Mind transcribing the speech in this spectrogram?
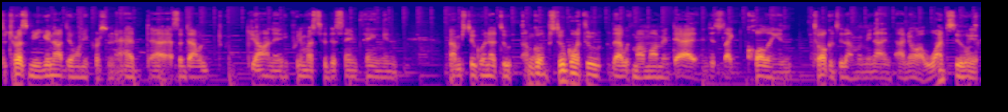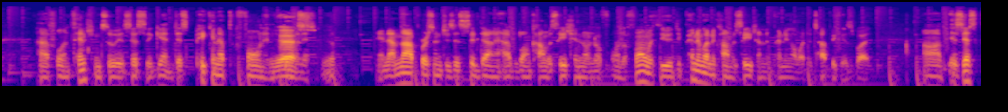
So trust me, you're not the only person that had uh, I sat down with John and he pretty much said the same thing and I'm still going to I'm going still going through that with my mom and dad and just like calling and talking to them. I mean I, I know I want to. Yeah have full intention to. It's just again just picking up the phone and yes. doing it. And I'm not a person to just sit down and have a long conversation on the on the phone with you, depending on the conversation, depending on what the topic is. But um, it's just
